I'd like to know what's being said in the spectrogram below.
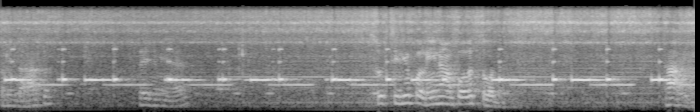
Tomidato. 6 ml. Succinilcolina, a ampola toda. Rápido.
